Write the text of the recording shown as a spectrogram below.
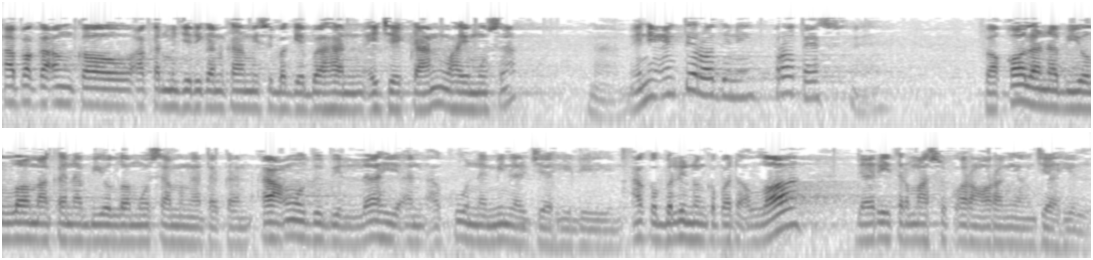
Apakah engkau akan menjadikan kami sebagai bahan ejekan wahai Musa? Nah, ini iktirad ini, protes. Faqala Nabiullah maka Nabiullah Musa mengatakan, "A'udzu billahi an akuna minal jahilin." Aku berlindung kepada Allah dari termasuk orang-orang yang jahil.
